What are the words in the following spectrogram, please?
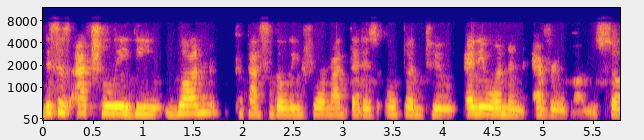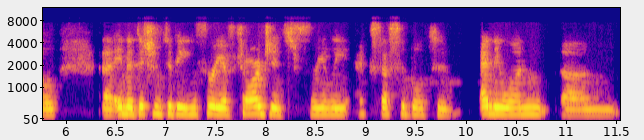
this is actually the one capacity building format that is open to anyone and everyone. So uh, in addition to being free of charge, it's freely accessible to anyone um,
